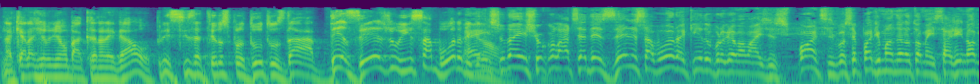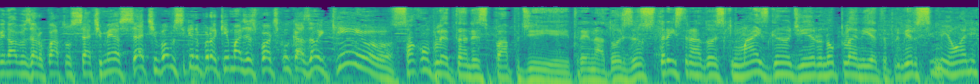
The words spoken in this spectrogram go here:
naquela reunião bacana legal, precisa ter os produtos da Desejo e Sabor, amigão. É isso daí, chocolates é desejo e sabor aqui do programa Mais Esportes. Você pode ir mandando a tua mensagem em 991041767. Vamos seguindo por aqui Mais Esportes com Casão e Quinho. Só completando esse papo de treinadores, os três treinadores que mais ganham dinheiro no planeta. Primeiro, Simeone.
